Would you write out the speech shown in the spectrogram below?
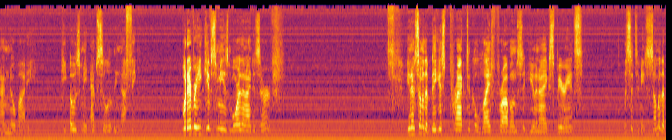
and I'm nobody. He owes me absolutely nothing. Whatever He gives me is more than I deserve. You know, some of the biggest practical life problems that you and I experience, listen to me, some of the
